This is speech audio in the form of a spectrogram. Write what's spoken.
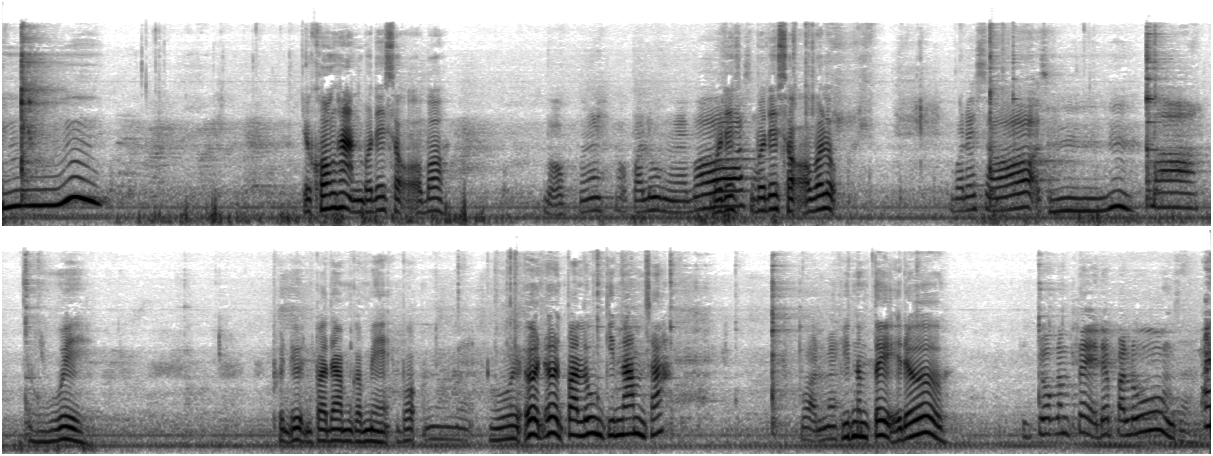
อืมเจ้าของหานบ่ได้สอบ่บอกไงบอกปลาลูกไงบอบ่ได้สบ่ได้สอบ่ลูก บ่ได้ซออืมบอโอ้ยเพิ่นเอิ้นปลาดำกับแม่บ่อืมแม่โอ้ยเอิ้นเอิ้นปลาลุงกินน้ำซะหวานไหมกินน้ำเตะเด้อกินโจ๊กน้ำเตะได้อปลาลุงไอ้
